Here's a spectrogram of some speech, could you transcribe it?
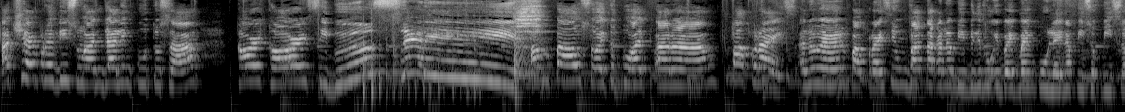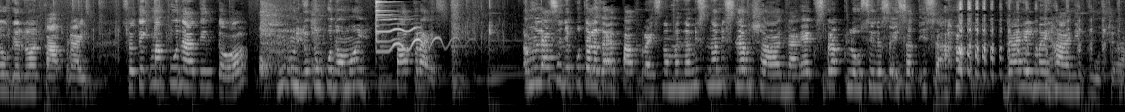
At syempre this one galing po to sa Car Cebu City! Ampaw, so ito po ay parang pop rice. Ano yun, pop rice? Yung bata ka na bibili mo iba-iba yung kulay na piso-piso, ganon, pop rice. So, tikman po natin to. Mm, lutong po na mo eh. Pop rice. Ang lasa niya po talaga ay pop rice na manamis-namis lang siya na extra close sila sa isa't isa dahil may honey po siya.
